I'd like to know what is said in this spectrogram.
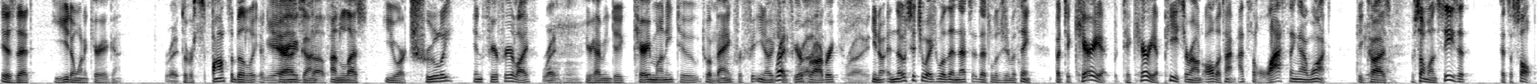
is that you don't want to carry a gun. Right. The responsibility of Yeah, carrying a gun, tough. unless you are truly in fear for your life. Right. Mm-hmm. You're having to carry money to, to a mm-hmm. bank for you know Right, fear of robbery. right. You know, in those situations, well, then that's that's a legitimate thing. But to carry a to carry a piece around all the time, that's the last thing I want because if someone sees it, it's assault.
